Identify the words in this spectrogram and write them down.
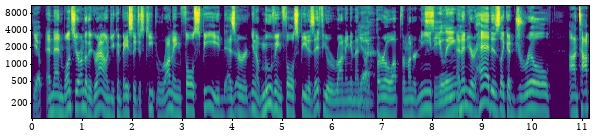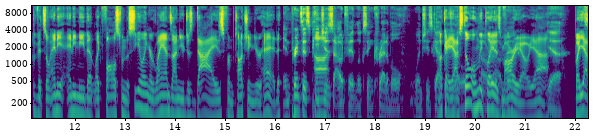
Yep. and then once you're under the ground, you can basically just keep running full speed as or you know moving full speed as if you were running, and then you like burrow up from underneath, Ceiling. and then your head is like a drill on top of it so any enemy that like falls from the ceiling or lands on you just dies from touching your head and Princess Peach's outfit looks incredible when she's got. Uh, okay yeah i've still only played as outfit. mario yeah Yeah. but yeah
